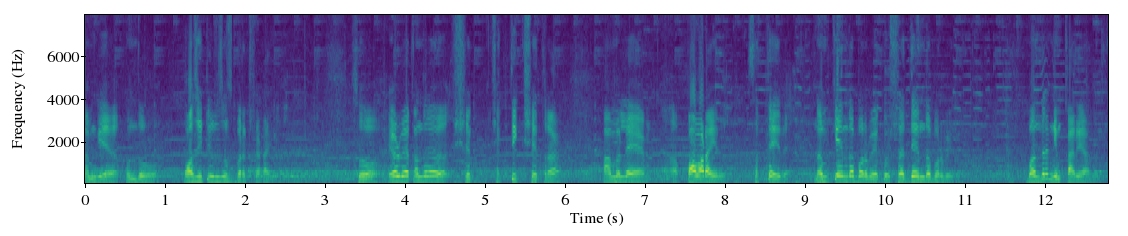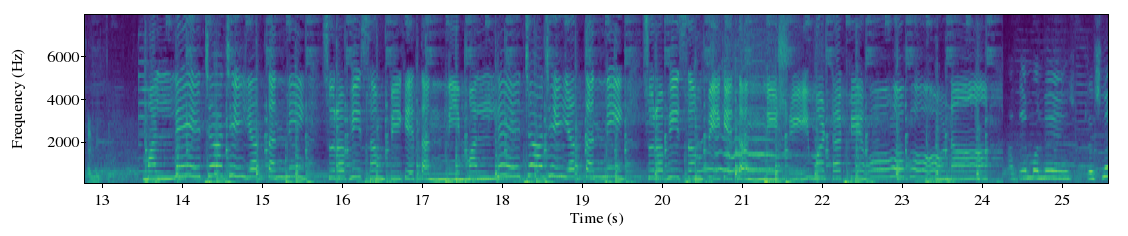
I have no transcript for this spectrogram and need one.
ನಮಗೆ ಒಂದು ಪಾಸಿಟಿವ್ ರಿಸಲ್ಟ್ಸ್ ಬರೋಕ್ಕೆ ಸ್ಟಾರ್ಟ್ ಆಗಿದೆ. ಸೊ ಹೇಳ್ಬೇಕಂದ್ರೆ ಶಕ್, ಶಕ್ತಿ ಕ್ಷೇತ್ರ, ಆಮೇಲೆ ಪವಾಡ ಇದೆ. ಸತ್ಯ ಇದೆ. ನಂಬಿಕೆಯಿಂದ ಬರಬೇಕು ಶ್ರದ್ಧೆಯಿಂದ ಬರಬೇಕು. ಬಂದರೆ ನಿಮ್ಮ ಕಾರ್ಯ ಆಗುತ್ತೆ ಖಂಡಿತ. ಮಲ್ಲೆ ಜಾಜಿಯ ತನ್ನಿ ಸುರಭಿ ಸಂಪಿಗೆ ತನ್ನಿ ಮಲ್ಲೆ ಜಾಜಿಯ ತನ್ನಿ ಸುರಭಿ ಸಂಪಿಗೆ ತನ್ನಿ ಶ್ರೀಮಠಕ್ಕೆ ಹೋಗೋಣ. ಅದೇ ಮೊನ್ನೆ ಪ್ರಶ್ನೆ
